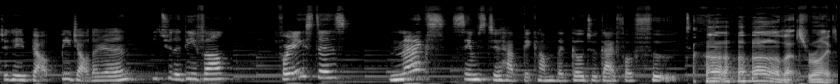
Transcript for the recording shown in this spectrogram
就可以表必找的人、必去的地方。For instance, Max seems to have become the go-to guy for food. That's right.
